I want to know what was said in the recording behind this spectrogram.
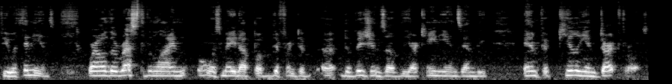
few Athenians, while the rest of the line was made up of different uh, divisions of the Arcanians and the Amphictyonian dart throwers.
